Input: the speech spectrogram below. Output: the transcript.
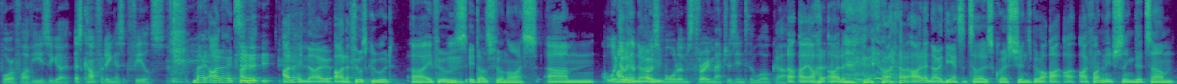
four or five years ago? As comforting as it feels. Mate, I don't, I don't, I don't know. Oh, and it feels good. Uh, it feels, it does feel nice. Um, We're I doing don't the know. post-mortems three matches into the World Cup. I, I, I, don't, I, don't, I don't know the answer to those questions, but I, I, I find it interesting that um,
